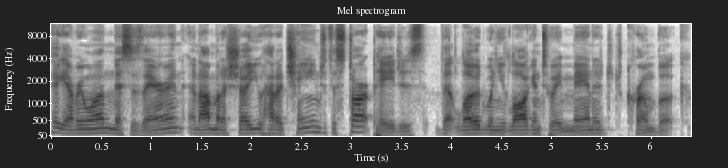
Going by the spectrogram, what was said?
Hey everyone, this is Aaron, and I'm going to show you how to change the start pages that load when you log into a managed Chromebook.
